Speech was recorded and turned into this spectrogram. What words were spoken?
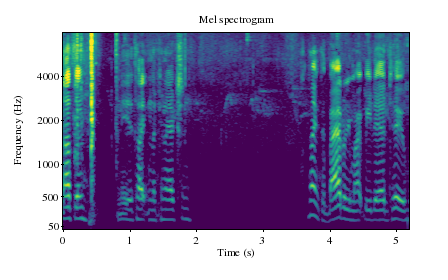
Nothing. I need to tighten the connection. I think the battery might be dead too.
